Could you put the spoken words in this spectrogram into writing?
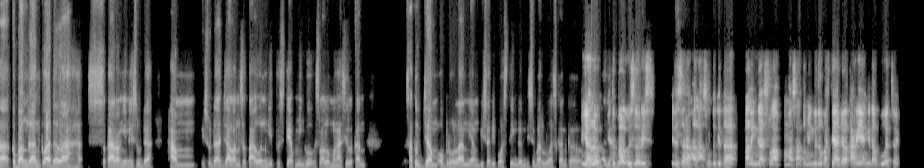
uh, kebanggaanku adalah sekarang ini sudah ham sudah jalan setahun gitu setiap minggu selalu menghasilkan satu jam obrolan yang bisa diposting dan disebarluaskan ke iya loh itu bagus loh Riz. Itu iya. secara nggak langsung tuh kita paling nggak selama satu minggu tuh pasti ada karya yang kita buat coy.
